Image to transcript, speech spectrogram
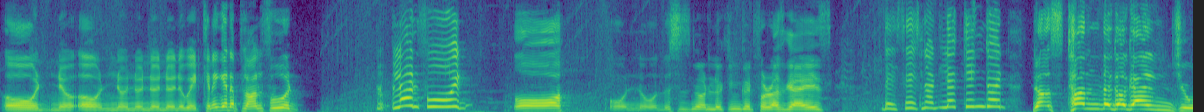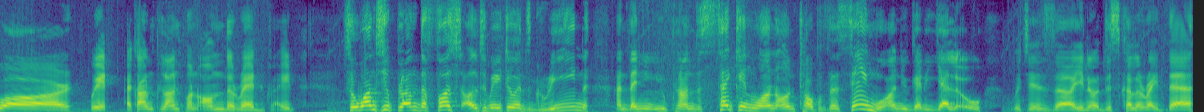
Oh no, oh no, no, no, no, no. Wait, can I get a plant food? Plant food! Oh, oh no, this is not looking good for us, guys. This is not looking good. No, stun the Gargantuar! Wait, I can't plant one on the red, right? So once you plant the first Ultomato, it's green, and then you, you, plant the second one on top of the same one, you get yellow, which is, uh, you know, this color right there.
